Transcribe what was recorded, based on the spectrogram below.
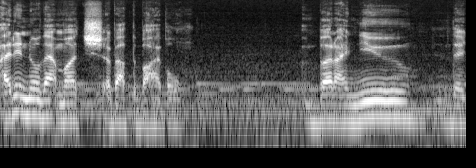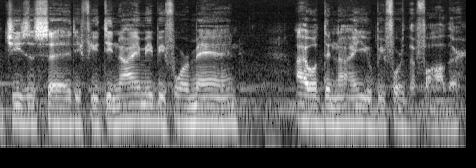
I didn't know that much about the Bible, but I knew that Jesus said, If you deny me before man, I will deny you before the Father.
